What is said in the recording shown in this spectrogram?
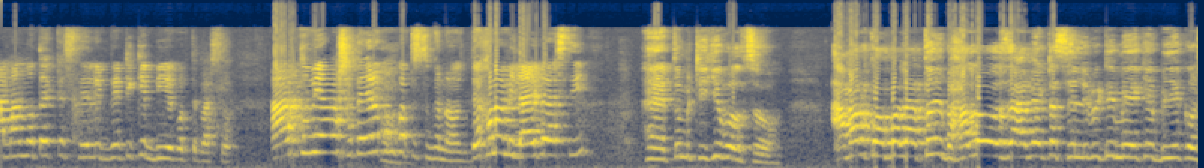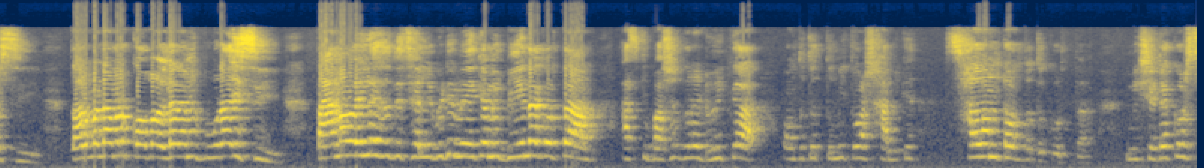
আমার মতো একটা সেলিব্রিটিকে বিয়ে করতে পারছ। আর তুমি আমার সাথে এরকম করতেছো কেন? দেখো না আমি লাইভে আছি। হ্যাঁ তুমি ঠিকই বলছো। আমার কপাল এতই ভালো যে আমি একটা সেলিব্রিটি মেয়েকে বিয়ে করছি। তার মানে আমার কপালটা আমি পুরাইছি। তা না হইলে যদি সেলিব্রিটি মেয়েকে আমি বিয়ে না করতাম আজকে বাসর করে ঢুইকা অন্তত তুমি তোমার স্বামীকে সালামটা অন্তত করতা। তুমি সেটা করছ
